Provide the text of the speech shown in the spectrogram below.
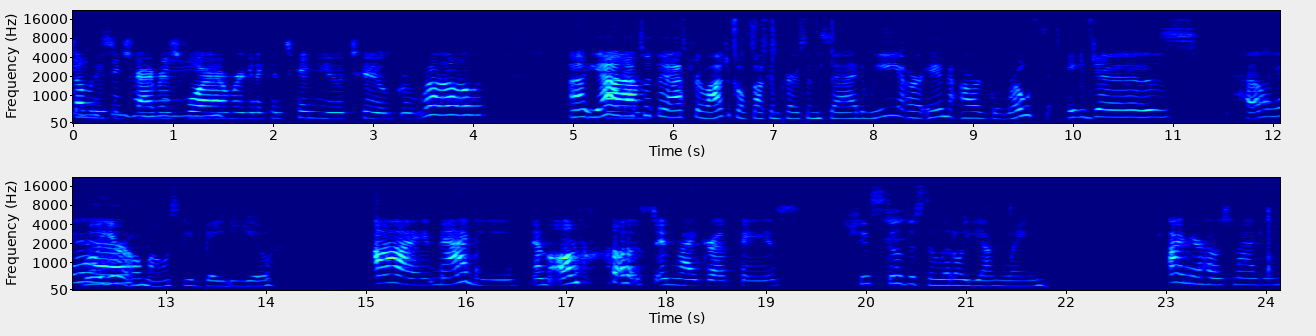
so many subscribers for, and we're going to continue to grow. Uh, yeah, that's Um, what the astrological fucking person said. We are in our growth ages. Hell yeah. Well, you're almost, you baby, you. I, Maggie, am almost in my growth phase. She's still just a little youngling. I'm your host, Maggie.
